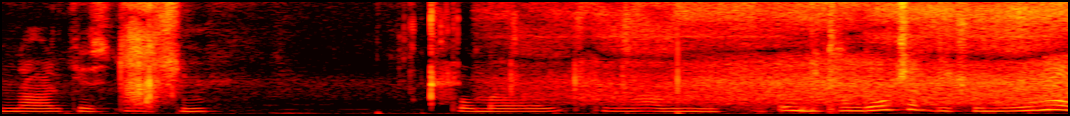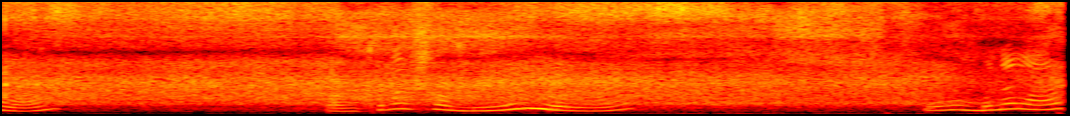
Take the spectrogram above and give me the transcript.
Sen de herkes için. Bombayı alalım. Oğlum bir tane daha uçak geçiyor. Ne oluyor lan? Arkadaşlar ne oluyor lan? Oğlum bu ne lan?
